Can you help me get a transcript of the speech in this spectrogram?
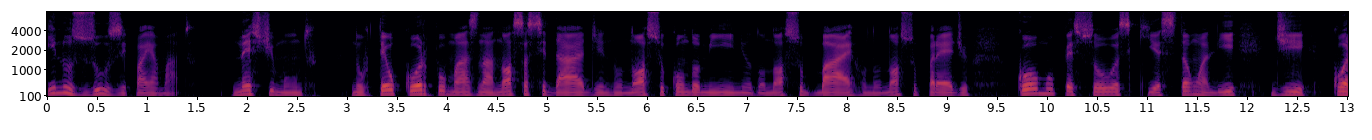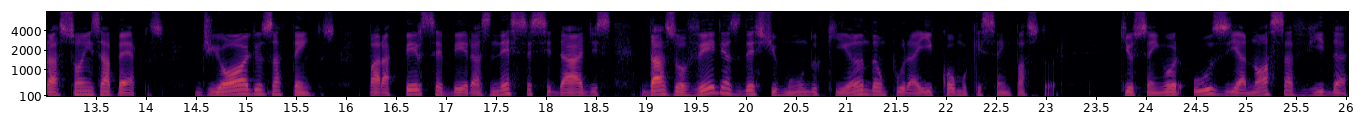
e nos use, Pai amado, neste mundo, no teu corpo, mas na nossa cidade, no nosso condomínio, no nosso bairro, no nosso prédio, como pessoas que estão ali de corações abertos, de olhos atentos, para perceber as necessidades das ovelhas deste mundo que andam por aí como que sem pastor. Que o Senhor use a nossa vida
